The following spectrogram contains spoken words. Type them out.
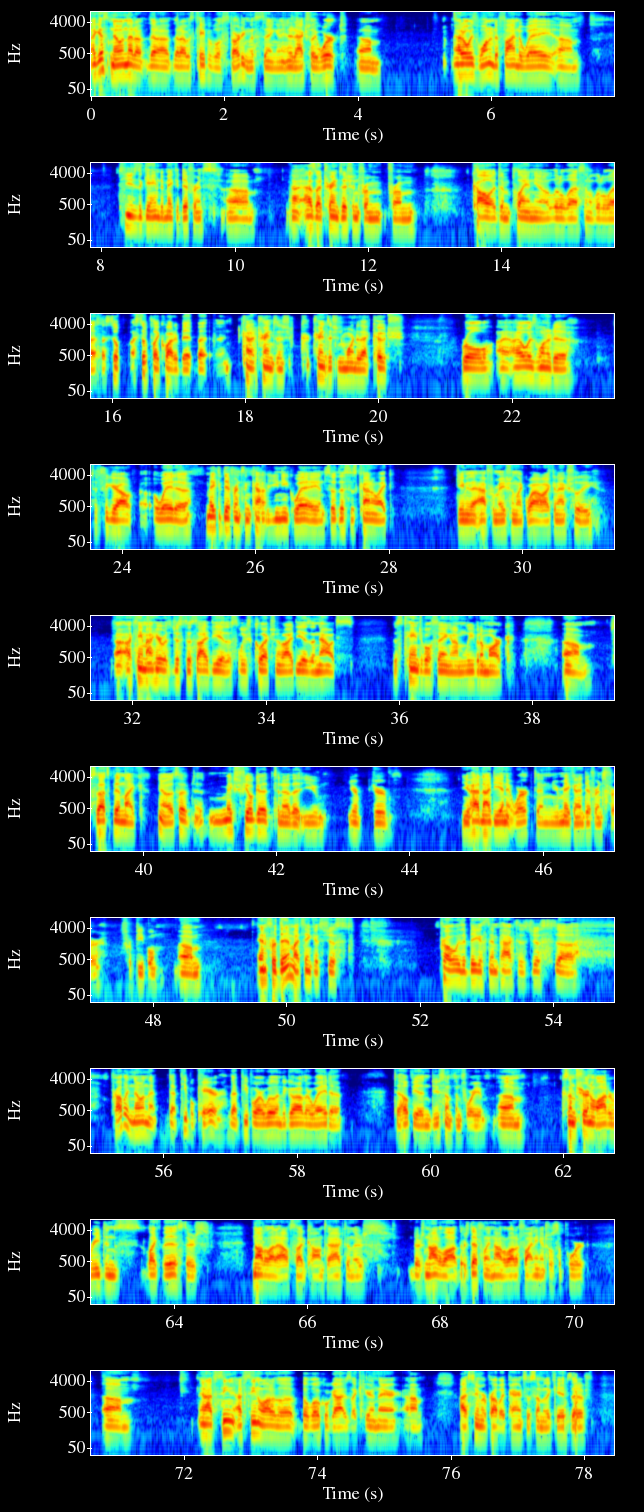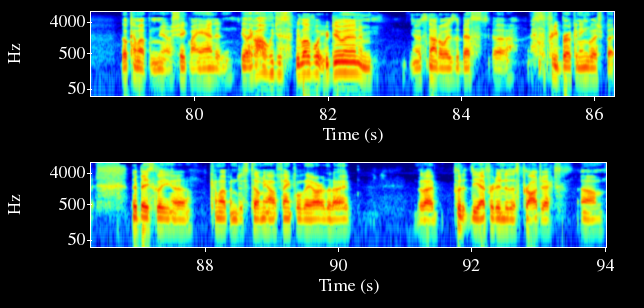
I guess, knowing that I, that I, that I was capable of starting this thing and it actually worked. Um, I'd always wanted to find a way um, to use the game to make a difference. Um, as I transitioned from from college and playing, you know, a little less and a little less, I still I still play quite a bit, but kind of transition transitioned more into that coach role. I, I always wanted to to figure out a way to make a difference in kind of a unique way. And so this is kind of like gave me that affirmation, like, wow, I can actually. I came out here with just this idea, this loose collection of ideas, and now it's this tangible thing, and I'm leaving a mark. Um, so that's been like, you know, it's a it makes you feel good to know that you you're you're you had an idea and it worked, and you're making a difference for for people. Um, and for them, I think it's just probably the biggest impact is just uh, probably knowing that that people care, that people are willing to go out of their way to to help you and do something for you. Because I'm sure in a lot of regions like this, there's not a lot of outside contact, and there's there's not a lot. There's definitely not a lot of financial support. Um, and I've seen I've seen a lot of the the local guys like here and there. Um, I assume are probably parents of some of the kids that have they'll come up and you know shake my hand and be like, "Oh, we just we love what you're doing," and you know it's not always the best. Uh, it's pretty broken English, but they're basically uh, come up and just tell me how thankful they are that I that I put the effort into this project. Um,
